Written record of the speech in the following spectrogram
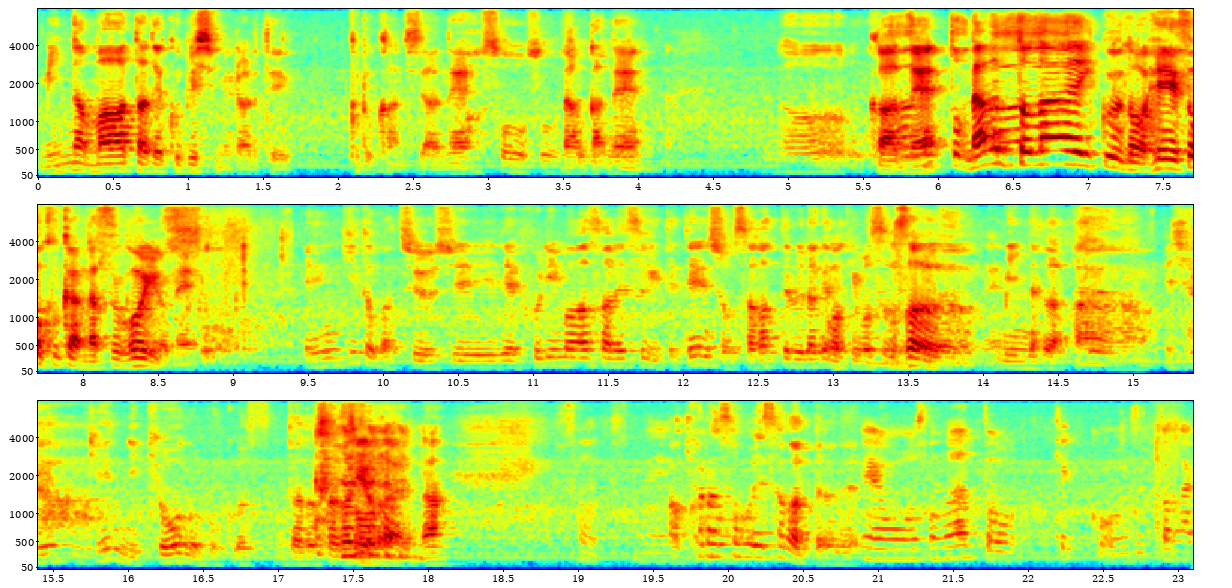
みんな真綿で首絞められてくる感じだね。あそうそうそう。なんかねなんかねとなんとなくの閉塞感がすごいよね。延期とか中止で振り回されすぎてテンション下がってるだけな気もするね。みんなが。あー。現現に今日の僕はだだ下がりやな。いだよなそうですね。あからさまに下がったよね。いやもうその後結構ずっとなんか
